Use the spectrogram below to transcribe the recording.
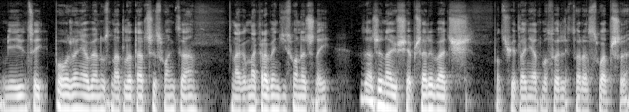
mniej więcej położenia Wenus na tle tarczy Słońca na, na krawędzi słonecznej. Zaczyna już się przerywać, podświetlenie atmosfery coraz słabsze,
